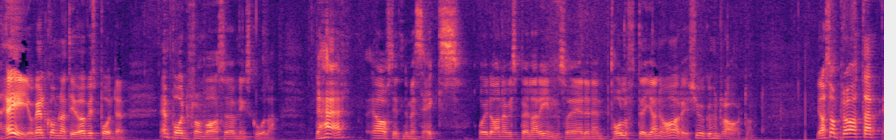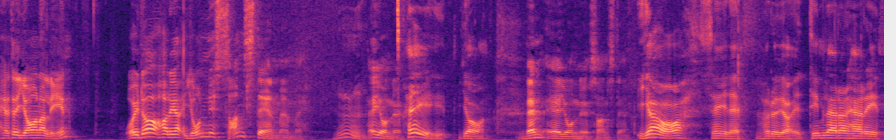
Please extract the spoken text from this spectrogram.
Hej och välkomna till Övispodden, en podd från Vasa övningsskola. Det här är avsnitt nummer 6 och idag när vi spelar in så är det den 12 januari 2018. Jag som pratar heter Jan Alin och idag har jag Jonny Sandsten med mig. Mm. Hej Jonny! Hej Jan! Vem är Jonny Sandsten? Ja, säg det. Hörru, jag är timlärare här i,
